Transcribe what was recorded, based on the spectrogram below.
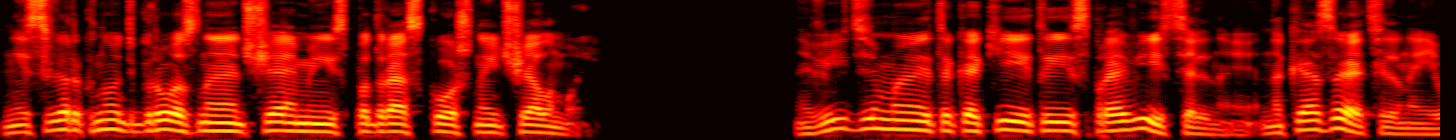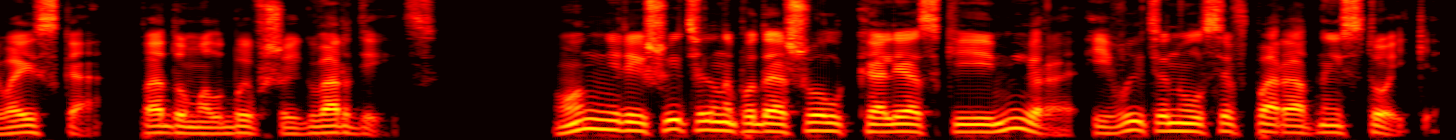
не сверкнуть грозно очами из-под роскошной чалмы. «Видимо, это какие-то исправительные, наказательные войска», — подумал бывший гвардеец. Он нерешительно подошел к коляске Эмира и вытянулся в парадной стойке.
